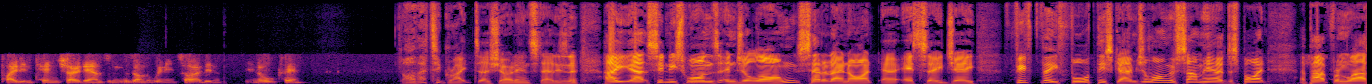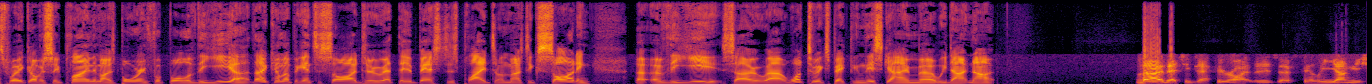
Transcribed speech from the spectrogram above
played in 10 showdowns and was on the winning side in, in all 10. Oh, that's a great uh, showdown stat, isn't it? Hey, uh, Sydney Swans and Geelong, Saturday night, uh, SCG. Fifth v fourth this game. Geelong have somehow, despite, apart from last week, obviously playing the most boring football of the year, they come up against a side who, at their best, has played some of the most exciting of the year. So, uh, what to expect in this game, uh, we don't know. No, that's exactly right. There's a fairly youngish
